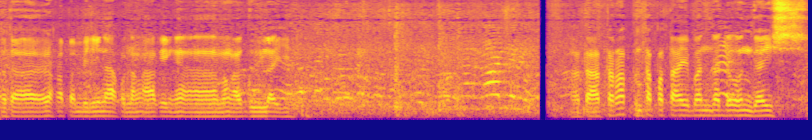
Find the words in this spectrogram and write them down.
At uh, nakapamili na ako ng aking ah, mga gulay. At uh, tara, punta pa tayo banda doon guys.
